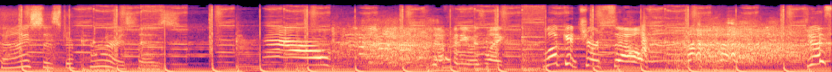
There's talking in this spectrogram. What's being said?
Then I says to her, I says, Meow. Stephanie was like, look at yourself. Just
